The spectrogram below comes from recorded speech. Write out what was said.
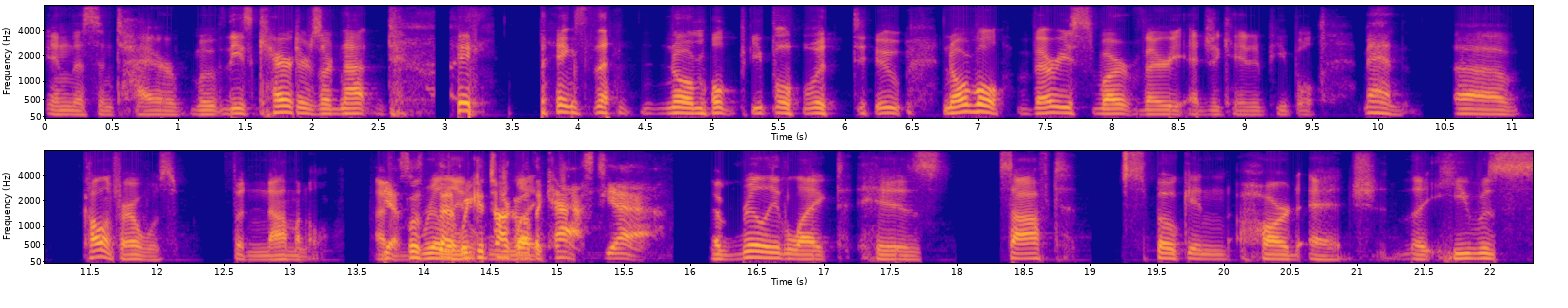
in this entire movie. These characters are not doing things that normal people would do. Normal, very smart, very educated people. Man, uh, Colin Farrell was phenomenal. I yes, really we could talk about the cast. Yeah, I really liked his soft spoken hard edge. Like he was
